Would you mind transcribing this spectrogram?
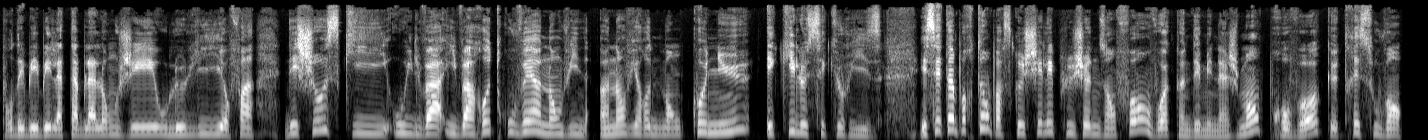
pour des bébés la table allongée ou le lit. Enfin, des choses qui où il va, il va retrouver un environnement connu et qui le sécurise. Et c'est important parce que chez les plus jeunes enfants, on voit qu'un déménagement provoque très souvent,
